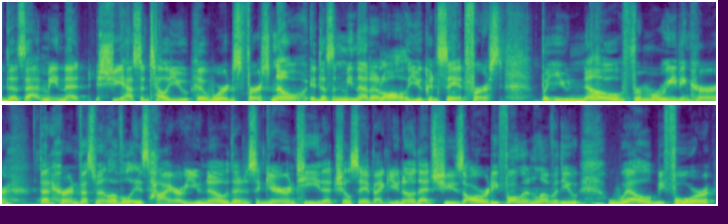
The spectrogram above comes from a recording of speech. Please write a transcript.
does that mean that she has to tell you the words first? No, it doesn't mean that at all. You could say it first. But you know from reading her that her investment level is higher. You know that it's a guarantee that she'll say it back. You know that she's already fallen in love with you well before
